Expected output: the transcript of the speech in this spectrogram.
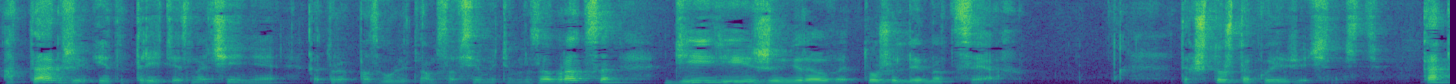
а также, и это третье значение, которое позволит нам со всем этим разобраться, «дирижировать», тоже «ленацеах». Так что же такое вечность? Как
